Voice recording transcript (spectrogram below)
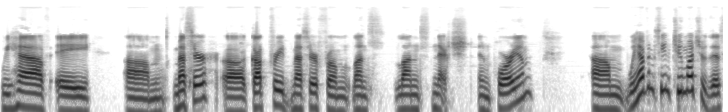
We have a um, Messer, uh, Gottfried Messer from Landsknecht Emporium. Um, we haven't seen too much of this.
